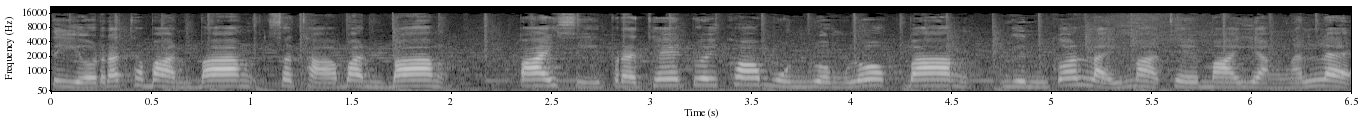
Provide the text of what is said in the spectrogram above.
ตีรัฐบาลบ้าง สถาบันบ้าง ป้ายสีประเทศด้วยข้อมูลลวงโลกบ้าง เงินก็ไหลมาเทมาอย่างนั้นแหละ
